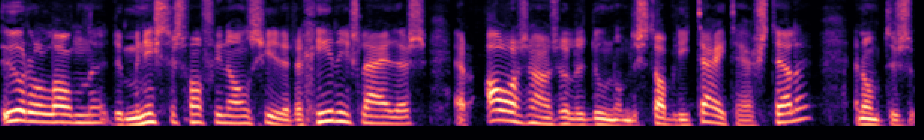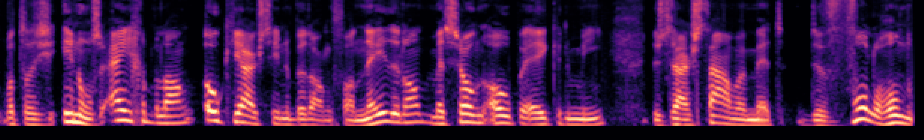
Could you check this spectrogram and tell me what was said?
eurolanden, de ministers van Financiën, de regeringsleiders... er alles aan zullen doen om de stabiliteit te herstellen. En om dus, wat is in ons eigen belang, ook juist in het belang van Nederland... met zo'n open economie. Dus daar staan we met de volle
